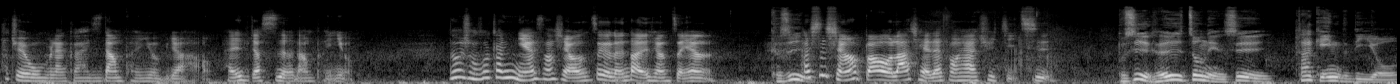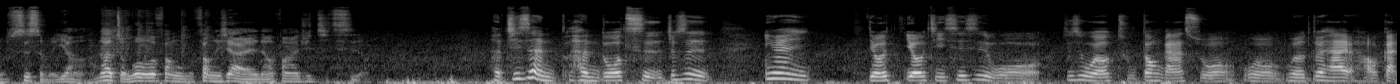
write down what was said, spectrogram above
他觉得我们两个还是当朋友比较好，还是比较适合当朋友。然后我想说，看你还傻小，这个人到底想怎样？可是他是想要把我拉起来再放下去几次？不是？可是重点是他给你的理由是什么样啊？那总共会放放下来，然后放下去几次啊？很其实很很多次，就是因为有有几次是我就是我有主动跟他说我我对他有好感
